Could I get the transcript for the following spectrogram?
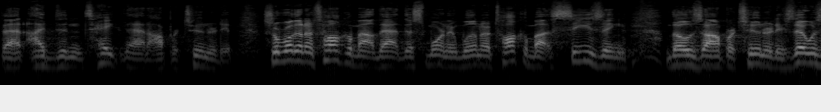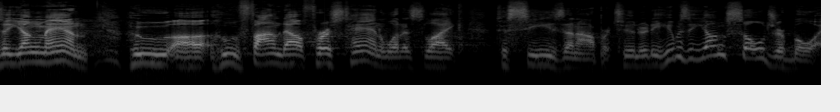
that I didn't take that opportunity. So we're going to talk about that this morning. We're going to talk about seizing those opportunities. There was a young man who, uh, who found out firsthand what it's like to seize an opportunity. He was a young soldier boy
